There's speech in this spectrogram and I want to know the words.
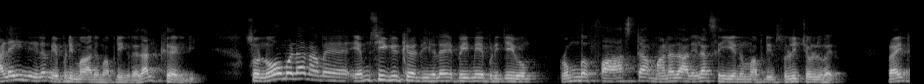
அலைநீளம் எப்படி மாறும் அப்படிங்கிறதான் கேள்வி. ஸோ நார்மலாக நாம் எம்சிக்கு கேள்விகளை எப்பயுமே எப்படி செய்வோம்? ரொம்ப ஃபாஸ்ட்டாக மனதாலையெல்லாம் செய்யணும் அப்படின்னு சொல்லி சொல்லுவேன். ரைட்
